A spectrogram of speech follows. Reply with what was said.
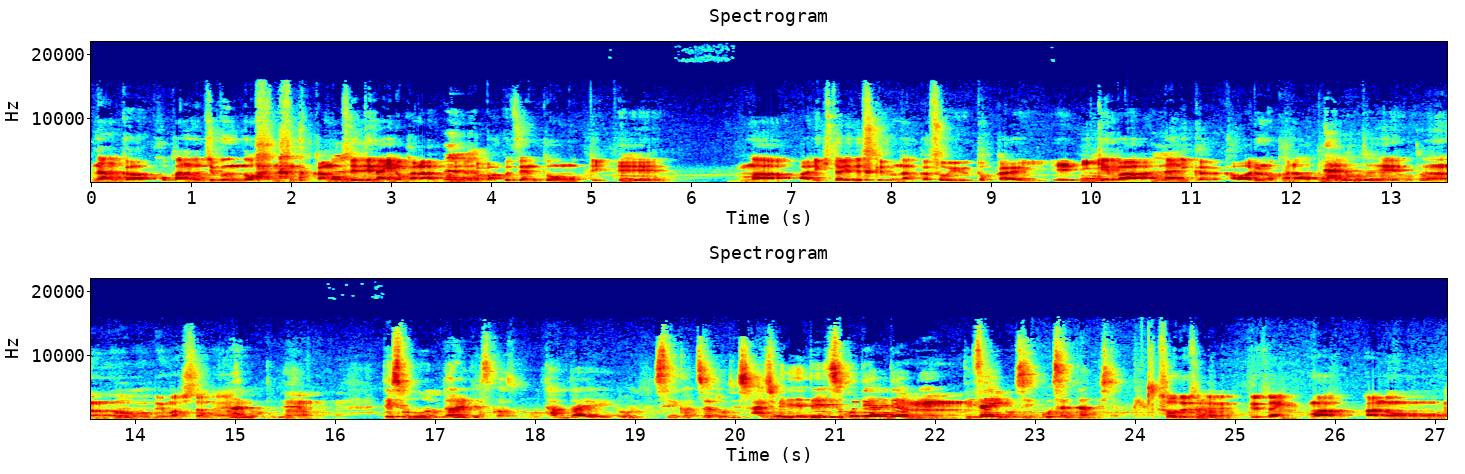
うん。なんか他の自分の なんか可能性ってないのかなってうん。なんか漠然と思っていて、まあありきたりですけどなんかそういう都会へ行けばうん。何かが変わるのかなと思って出ましたね。なるほどね、でそのあれですかその短大の生活はどうです？か初めてでそこであれだよね、うん。デザインを専攻されたんでしたっけ？そうですね、デザインまああの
